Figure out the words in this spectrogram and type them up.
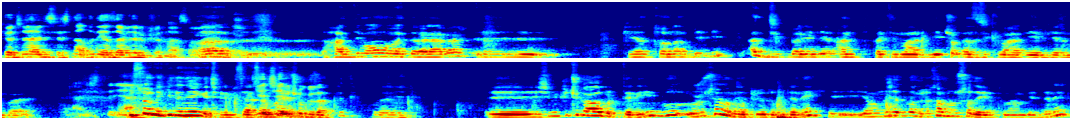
kötüler listesine adını yazabilirim şundan sonra. Aa, e, haddim olmamakla beraber e, Platon'a bir, bir azıcık böyle bir antipatim var diye çok azıcık var diyebilirim böyle. Yani işte Bir yani sonraki deneye geçelim istersen. Burayı Geçelim. çok uzattık. burayı Ee, şimdi Küçük Albert deneyi. Bu Rusya'da mı yapıyordu bu deney? Ee, yanlış hatırlamıyorsam Rusya'da yapılan bir deney.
